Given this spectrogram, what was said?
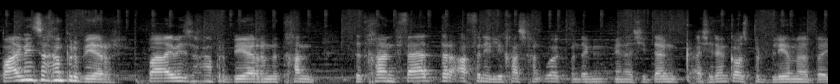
Baie mense gaan probeer. Baie mense gaan probeer en dit gaan dit gaan verder af in die ligas gaan ook want ek meen as jy dink as jy dink daar's probleme by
